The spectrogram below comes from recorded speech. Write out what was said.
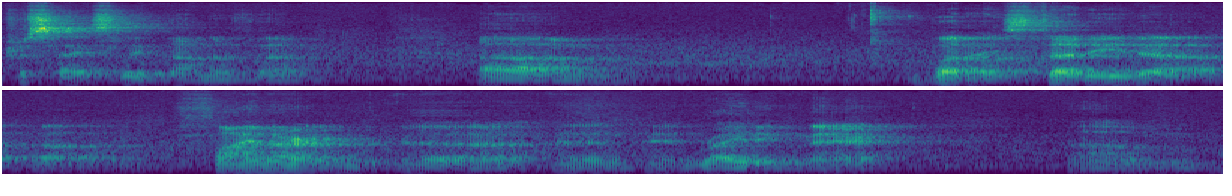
precisely none of them. Um, but I studied uh, uh fine art and, uh, and, and, writing there. Um,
